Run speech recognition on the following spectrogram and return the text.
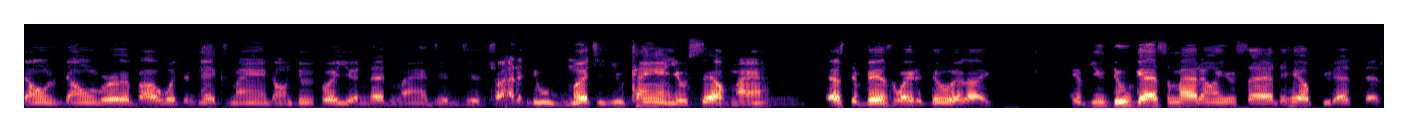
don't don't worry about what the next man gonna do for you or nothing, man. Just just try to do much as you can yourself, man. That's the best way to do it. Like if you do got somebody on your side to help you, that's that's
